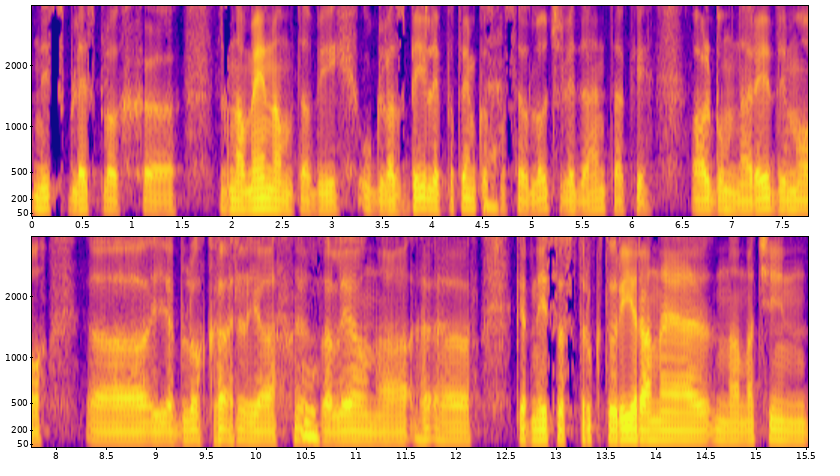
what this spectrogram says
niso bile sploh eh, z namenom, da bi jih uglasbili. Potem, ko smo se odločili, da en taki album naredimo, eh, je bilo kar ja, zalevno, eh, ker niso strukturirane na način,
